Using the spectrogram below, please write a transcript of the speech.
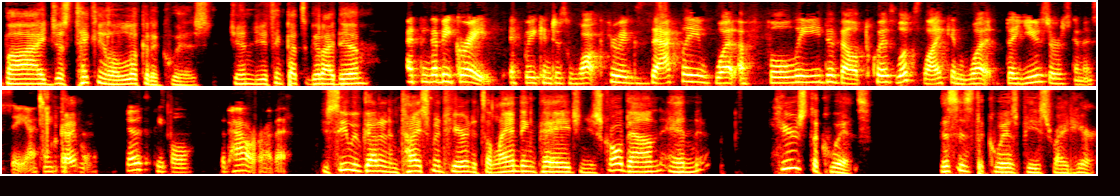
by just taking a look at a quiz. Jen, do you think that's a good idea? I think that'd be great if we can just walk through exactly what a fully developed quiz looks like and what the user is going to see. I think okay. that shows people the power of it. You see, we've got an enticement here, and it's a landing page, and you scroll down, and here's the quiz. This is the quiz piece right here.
